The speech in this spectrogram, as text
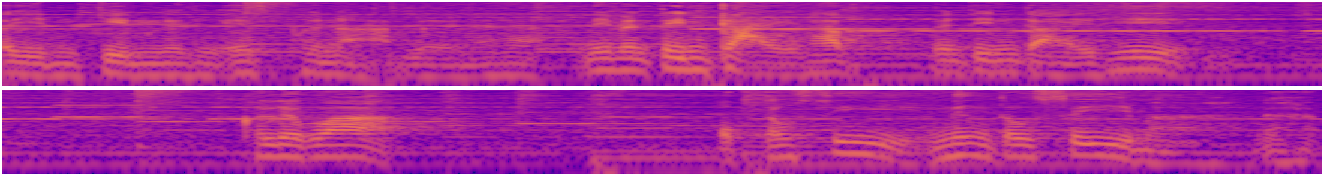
ตีนกินกันถึงเอสเพนาดเลยนะฮะ นี่เป็นตีนไก่ครับ เป็นตีนไก่ที่เขาเรียกว่าอบเต้าซี่ นึ่งเต้าซี่มานะฮะ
